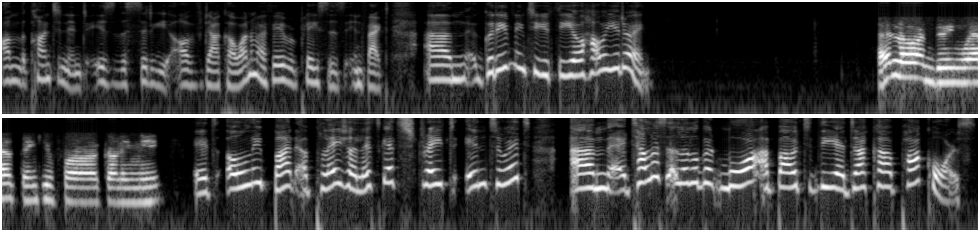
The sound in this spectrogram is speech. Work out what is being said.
on the continent is the city of Dakar, one of my favorite places, in fact. Um, good evening to you, Theo. How are you doing? Hello, I'm doing well. Thank you for calling me. It's only but a pleasure. Let's get straight into it. Um, tell us a little bit more about the uh, Dakar Partcours.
